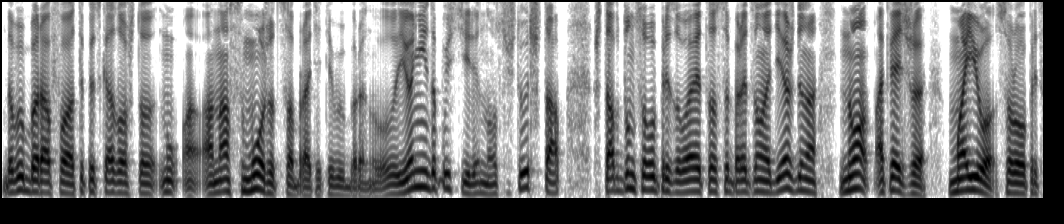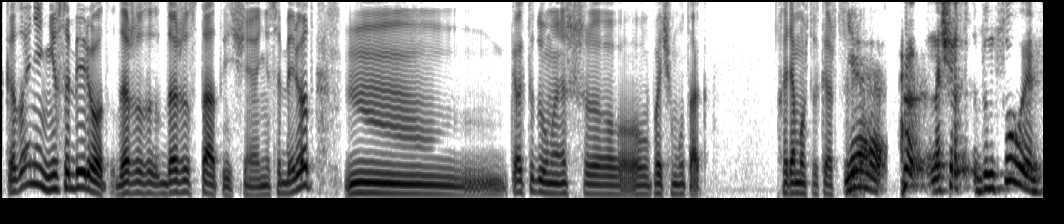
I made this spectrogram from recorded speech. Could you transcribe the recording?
до выборов а, ты предсказал, что ну, а, она сможет собрать эти выборы. Ну, ее не допустили, но существует штаб. Штаб Дунцова призывает собирать за Надеждина, но, опять же, мое суровое предсказание не соберет, даже, даже 100 тысяч не соберет. М-м, как ты думаешь, Почему так? Хотя, может, ты скажешь, что... Я... Насчет Дунцовой,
